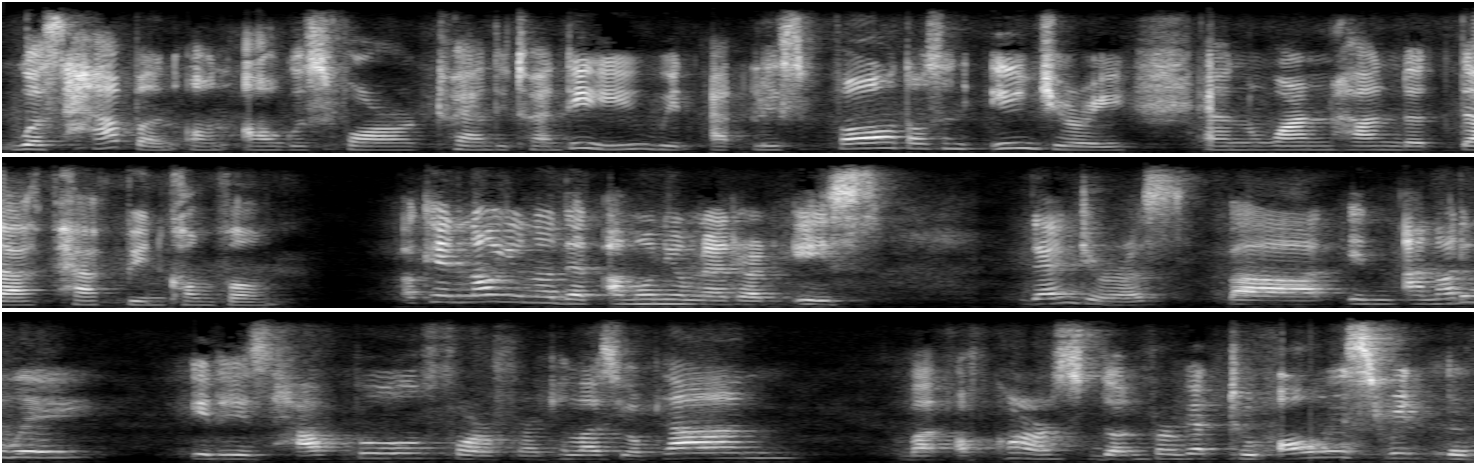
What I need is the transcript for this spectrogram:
was happened on August 4, 2020 with at least 4,000 injury and 100 deaths have been confirmed. Okay, now you know that ammonium nitrate is dangerous, but in another way, it is helpful for fertilize your plant. But of course, don't forget to always read the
